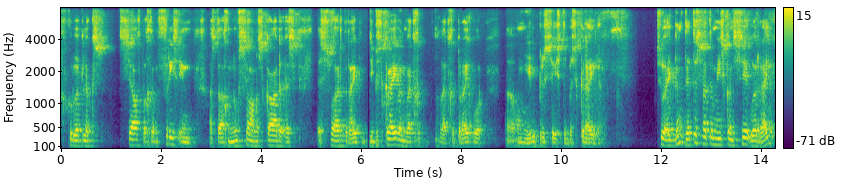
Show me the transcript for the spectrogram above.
grootliks self begin vries en as daar genoegsame skade is, is swart ryp die beskrywing wat wat gebruik word uh, om hierdie proses te beskryf. So ek dink dit is wat 'n mens kan sê oor ryp.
